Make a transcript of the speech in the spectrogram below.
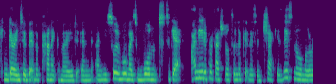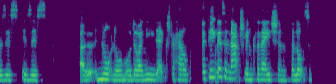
can go into a bit of a panic mode and and you sort of almost want to get i need a professional to look at this and check is this normal or is this is this uh, not normal? Do I need extra help? I think there's a natural inclination for lots of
